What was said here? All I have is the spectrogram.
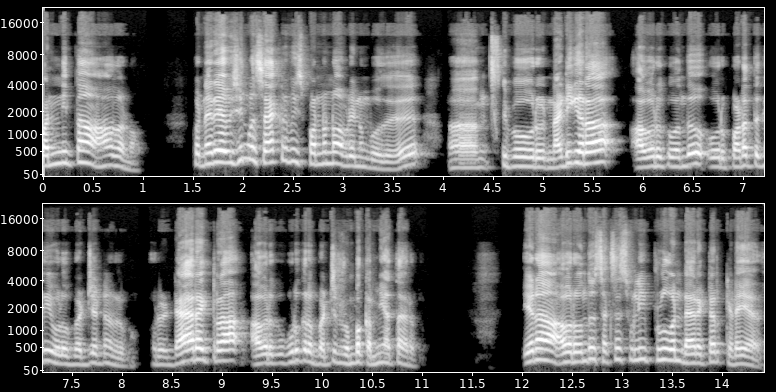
பண்ணி தான் ஆகணும். இப்போ நிறைய விஷயங்கள சாக்ரிஃபைஸ் பண்ணணும் அப்படின்னும் போது இப்போ ஒரு நடிகரா அவருக்கு வந்து ஒரு படத்துக்கு இவ்வளோ பட்ஜெட்னு இருக்கும். ஒரு டைரக்டரா அவருக்கு கொடுக்குற பட்ஜெட் ரொம்ப கம்மியாக தான் இருக்கும். ஏன்னா, அவர் வந்து சக்சஸ்ஃபுல்லி ப்ரூவன் டைரக்டர் கிடையாது.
